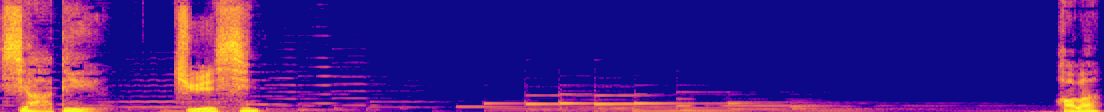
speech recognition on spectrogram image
下定决心。好了，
